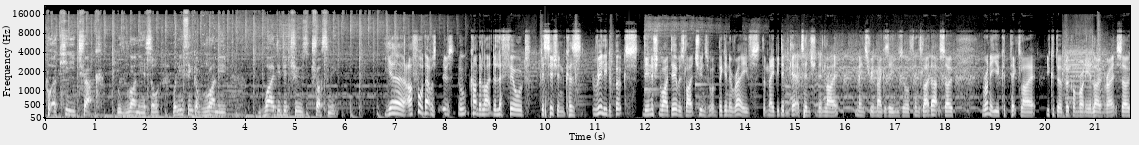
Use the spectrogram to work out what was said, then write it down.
put a key track with Roni. So when you think of Roni, why did you choose Trust Me? Yeah, I thought that was it was kind of like the left field decision because really the books, the initial idea was like tunes that were big in the raves that maybe didn't get attention in like mainstream magazines or things like that. So Roni, you could pick like you could do a book on Roni alone, right? So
